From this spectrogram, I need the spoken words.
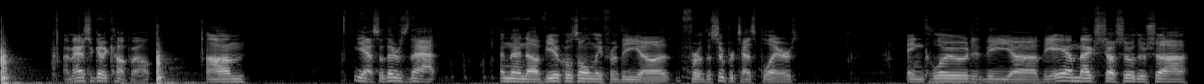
I managed to get a cup out. Um, yeah. So there's that, and then uh, vehicles only for the uh, for the super test players include the uh, the AMX Chasseur de chars,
